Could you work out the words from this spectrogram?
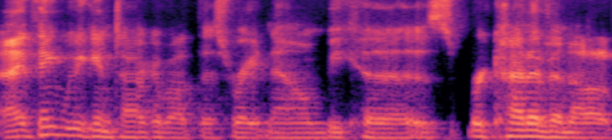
I think we can talk about this right now because we're kind of in a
